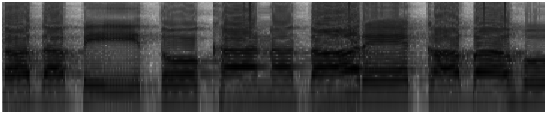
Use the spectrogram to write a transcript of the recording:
તદપી ધોખા ન દરે કબહુ,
